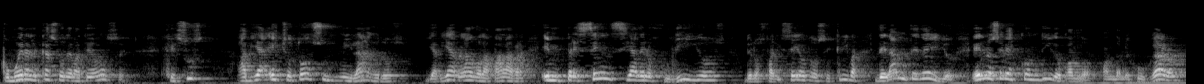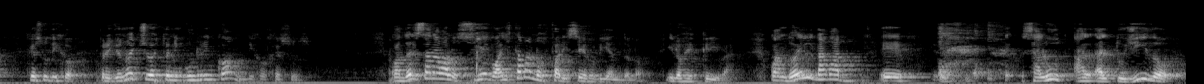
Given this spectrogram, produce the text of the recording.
como era el caso de Mateo 12. Jesús había hecho todos sus milagros y había hablado la palabra en presencia de los judíos, de los fariseos, de los escribas, delante de ellos. Él no se había escondido cuando, cuando le juzgaron. Jesús dijo, pero yo no he hecho esto en ningún rincón, dijo Jesús. Cuando él sanaba a los ciegos, ahí estaban los fariseos viéndolo y los escribas. Cuando él daba eh, salud al, tullido,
